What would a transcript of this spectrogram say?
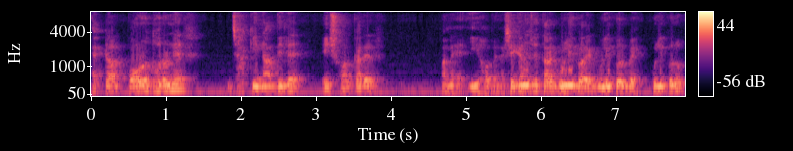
একটা বড় ধরনের ঝাঁকি না দিলে এই সরকারের মানে ই হবে না। সেখানে যদি তারা গুলি করে, গুলি করবে, গুলি করুক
